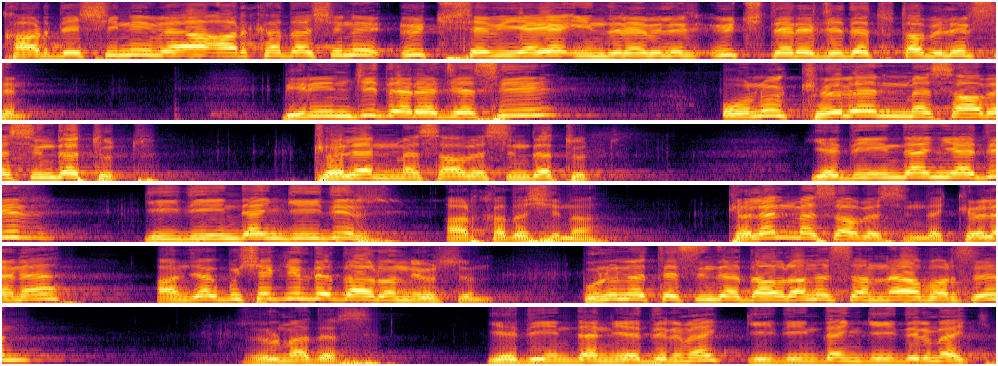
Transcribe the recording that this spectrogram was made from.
kardeşini veya arkadaşını üç seviyeye indirebilir, üç derecede tutabilirsin. Birinci derecesi onu kölen mesabesinde tut. Kölen mesabesinde tut. Yediğinden yedir, giydiğinden giydir arkadaşına. Kölen mesabesinde kölene ancak bu şekilde davranıyorsun. Bunun ötesinde davranırsan ne yaparsın? Zulmedersin. Yediğinden yedirmek, giydiğinden giydirmek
